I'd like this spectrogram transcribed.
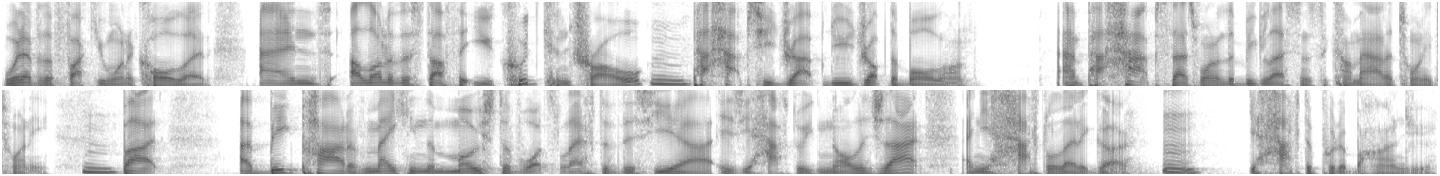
Whatever the fuck you want to call it. And a lot of the stuff that you could control hmm. perhaps you dropped you dropped the ball on. And perhaps that's one of the big lessons to come out of 2020 hmm. but a big part of making the most of what's left of this year is you have to acknowledge that and you have to let it go. Hmm. You have to put it behind you.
